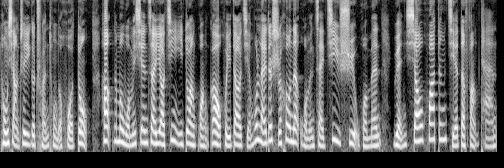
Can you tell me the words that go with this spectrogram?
同享这一个传统的活动。好，那么我们现在要进一段广告，回到节目来的时候呢，我们再继续我们元宵花灯节的访谈。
